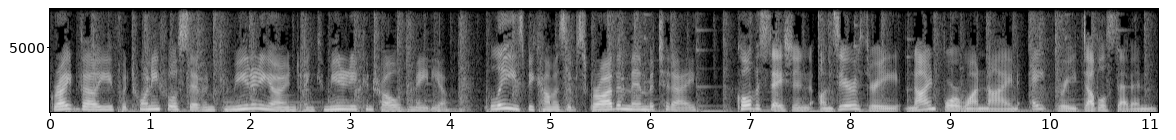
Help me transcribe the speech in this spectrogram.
Great value for 24 7 community owned and community controlled media. Please become a subscriber member today. Call the station on 03 9419 8377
